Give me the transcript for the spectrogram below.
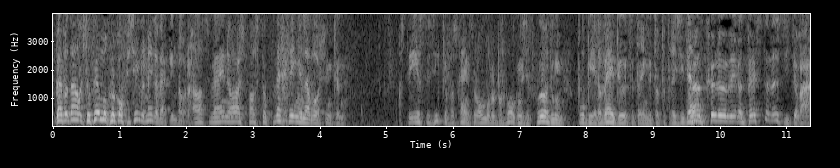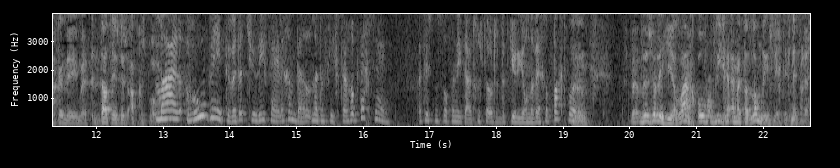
We hebben dadelijk zoveel mogelijk officiële medewerking nodig. Als wij nou eens vast op weg gingen naar Washington. Als de eerste ziekteverschijnselen onder de bevolking zich voordoen... proberen wij door te dringen tot de president. Dan kunnen we weer het beste een ziekenwagen nemen. Dat is dus afgesproken. Maar hoe weten we dat jullie veilig en wel met een vliegtuig op weg zijn? Het is tenslotte niet uitgesloten dat jullie onderweg gepakt worden. We, we zullen hier laag overvliegen en met dat landingslicht te knipperen.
